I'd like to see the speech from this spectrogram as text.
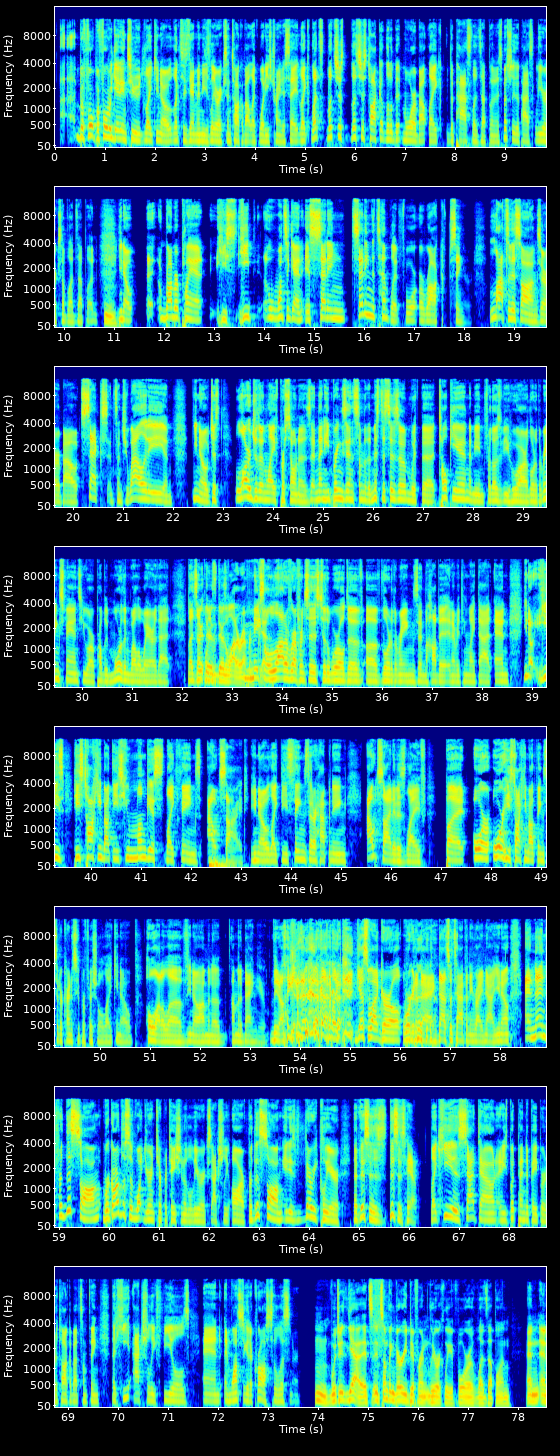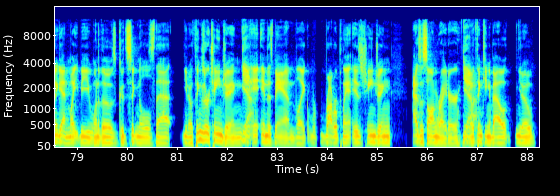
uh, before before we get into like you know let's examine these lyrics and talk about like what he's trying to say like let's let's just let's just talk a little bit more about like the past Led Zeppelin especially the past lyrics of Led Zeppelin you know uh, Robert Plant he's he once again is setting setting the template for a rock singer lots of his songs are about sex and sensuality and you know just larger than life personas and then he brings in some of the mysticism with the tolkien i mean for those of you who are lord of the rings fans you are probably more than well aware that led There- zeppelin there's there's a lot of reference. makes yeah. a lot of references to the world of of Lord of the Rings and The Hobbit and everything like that. And you know, he's he's talking about these humongous like things outside, you know, like these things that are happening outside of his life but or or he's talking about things that are kind of superficial like you know whole lot of love you know i'm gonna i'm gonna bang you you know like, like guess what girl? We're gonna bang. That's what's happening right now you know? And then for this song regardless of what your interpretation of the lyrics actually are for this song it is very clear that this is this is him. Like he is sat down and he's put pen to paper to talk about something that he actually feels and and wants to get across to the listener. Mm, which is yeah, it's it's something very different lyrically for Led Zeppelin, and and again might be one of those good signals that you know things are changing Yeah. in, in this band. Like Robert Plant is changing as a songwriter. You know, thinking about you know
